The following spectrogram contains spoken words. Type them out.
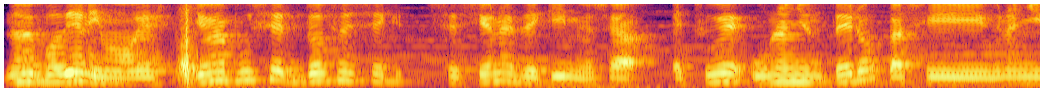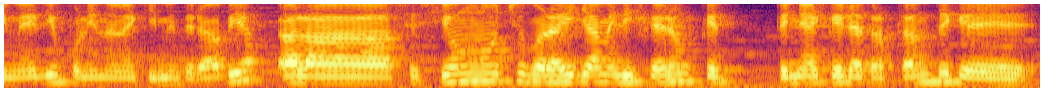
No me podía ni mover. Yo me puse 12 se- sesiones de quimio. O sea, estuve un año entero, casi un año y medio poniéndome quimioterapia. A la sesión 8 por ahí ya me dijeron que tenía que ir a trasplante, que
